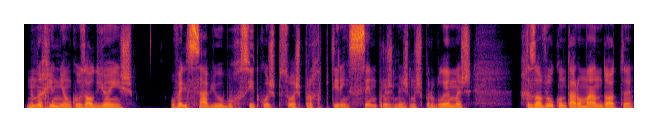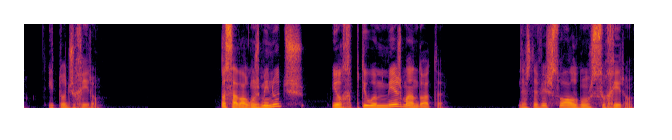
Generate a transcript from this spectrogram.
numa reunião com os aldeões, o velho sábio, aborrecido com as pessoas por repetirem sempre os mesmos problemas, resolveu contar uma andota e todos riram. Passado alguns minutos, ele repetiu a mesma andota. Desta vez só alguns sorriram.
